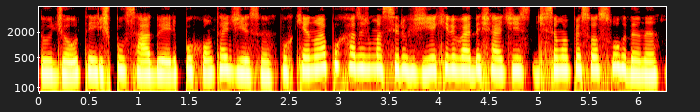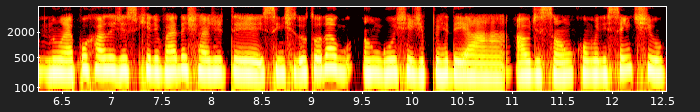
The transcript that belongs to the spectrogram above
do Joe ter expulsado ele por conta disso. Porque não é por causa de uma cirurgia que ele vai deixar de, de ser uma pessoa surda, né? Não é por causa disso que ele vai deixar de ter sentido toda a angústia de perder a audição como ele sentiu.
